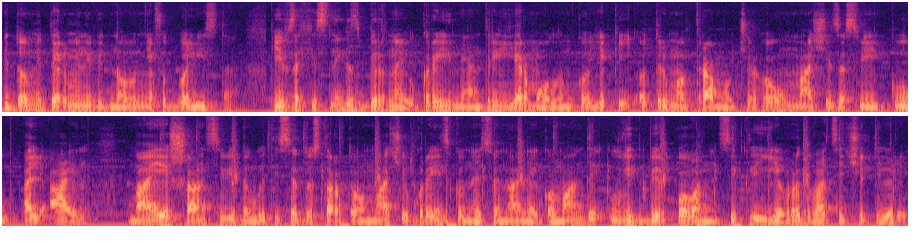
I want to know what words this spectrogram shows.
Відомі терміни відновлення футболіста. Півзахисник збірної України Андрій Ярмоленко, який отримав травму у черговому матчі за свій клуб Аль-Айн, має шанси відновитися до стартового матчу української національної команди у відбірковому циклі Євро 24.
